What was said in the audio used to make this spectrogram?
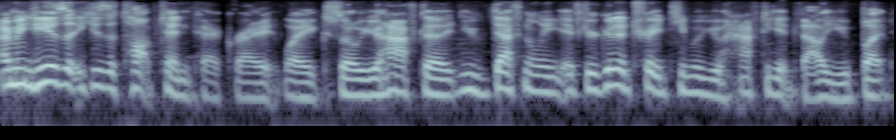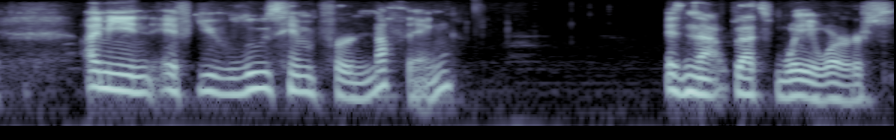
I mean, he is a, he's a top ten pick, right? Like, so you have to, you definitely, if you're going to trade Timo, you have to get value. But I mean, if you lose him for nothing, isn't that that's way worse?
